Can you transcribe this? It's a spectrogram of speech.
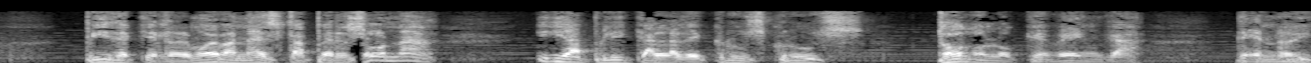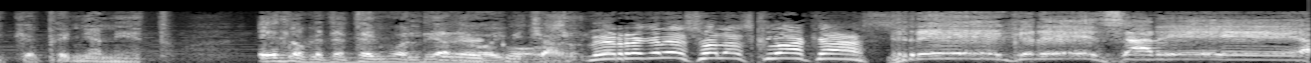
pide que remuevan a esta persona y aplica la de Cruz Cruz, todo lo que venga de Enrique Peña Nieto. Es lo que te tengo el día de hoy, mi chavo. De regreso a las cloacas. Regresaré.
